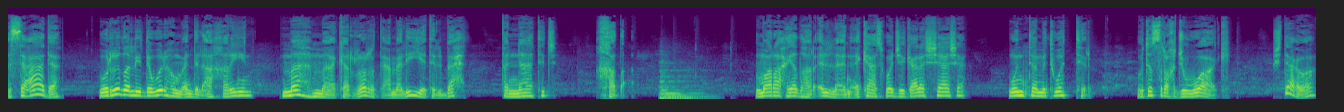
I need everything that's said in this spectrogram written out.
السعادة والرضا اللي تدورهم عند الآخرين مهما كررت عملية البحث فالناتج خطأ. وما راح يظهر إلا انعكاس وجهك على الشاشة وانت متوتر وتصرخ جواك. وش دعوة؟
